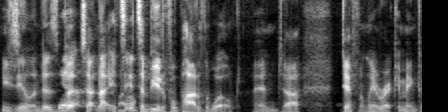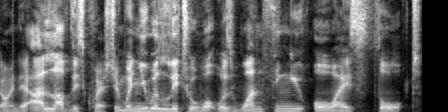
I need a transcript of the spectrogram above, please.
New Zealanders. Yeah. But uh, no, it's, it's a beautiful part of the world and uh, definitely recommend going there. I love this question. When you were little, what was one thing you always thought?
